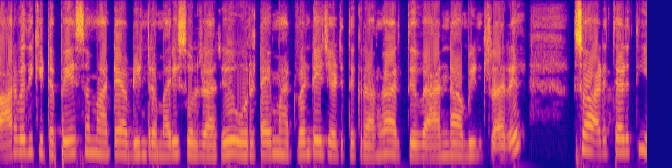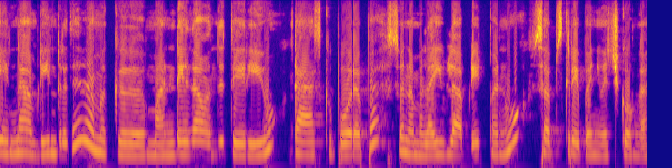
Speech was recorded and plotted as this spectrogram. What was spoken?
பார்வதி கிட்ட பேச மாட்டேன் அப்படின்ற மாதிரி சொல்றாரு. ஒரு டைம் அட்வான்டேஜ் எடுத்துக்கிறாங்க அடுத்து வேண்டாம் அப்படின்றாரு. ஸோ அடுத்தடுத்து என்ன அப்படின்றது நமக்கு மண்டே தான் வந்து தெரியும். டாஸ்க்கு போகிறப்ப ஸோ நம்ம லைவ்ல அப்டேட் பண்ணுவோம். சப்ஸ்கிரைப் பண்ணி வச்சுக்கோங்க.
